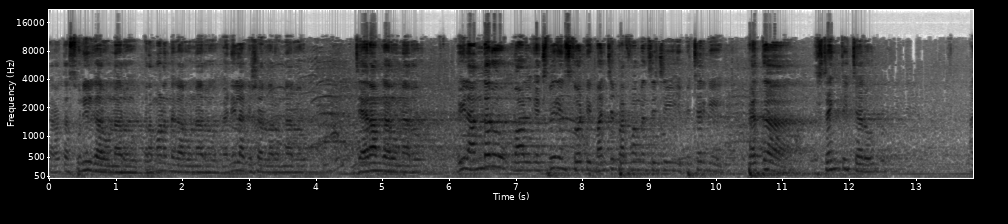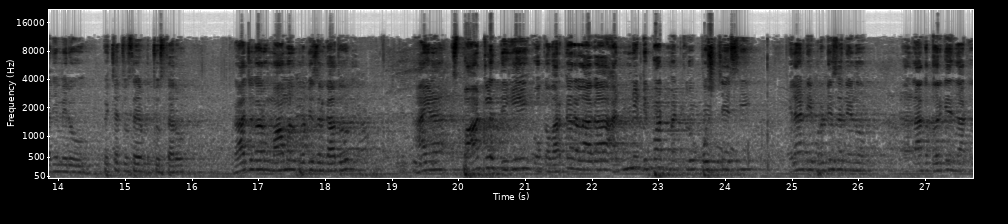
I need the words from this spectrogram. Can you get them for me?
తర్వాత సునీల్ గారు ఉన్నారు బ్రహ్మానంద గారు ఉన్నారు వెనీలా కిషోర్ గారు ఉన్నారు జయరామ్ గారు ఉన్నారు. వీళ్ళందరూ వాళ్ళ ఎక్స్పీరియన్స్ తోటి మంచి పర్ఫార్మెన్స్ ఇచ్చి ఈ పిక్చర్కి పెద్ద స్ట్రెంగ్త్ ఇచ్చారు. అది మీరు పిక్చర్ చూసేటప్పుడు చూస్తారు. రాజు గారు మామూలు ప్రొడ్యూసర్ కాదు. ఆయన స్పాట్లో దిగి ఒక వర్కర్ అలాగా అన్ని డిపార్ట్మెంట్లు పుష్ చేసి ఇలాంటి ప్రొడ్యూసర్ నేను నాకు దొరికేది నాకు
